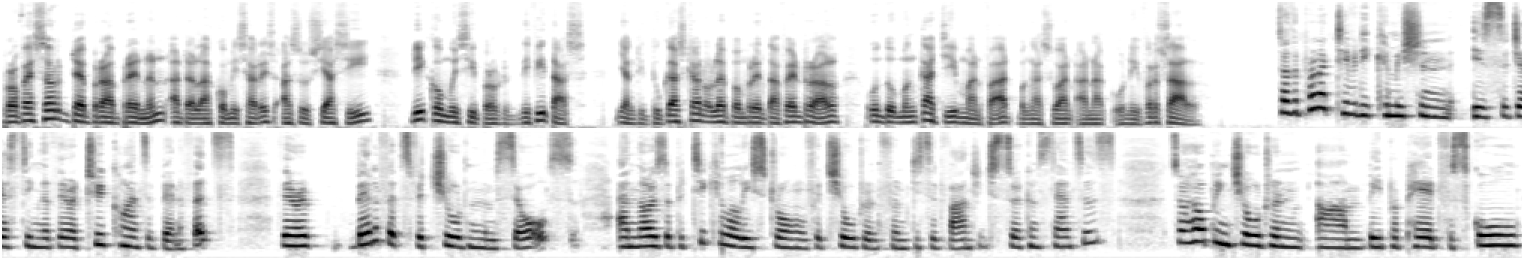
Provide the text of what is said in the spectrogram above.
Profesor Deborah Brennan adalah komisaris asosiasi di Komisi Produktivitas yang ditugaskan oleh pemerintah federal untuk mengkaji manfaat pengasuhan anak universal. So, the Productivity Commission is suggesting that there are two kinds of benefits. There are benefits for children themselves, and those are particularly strong for children from disadvantaged circumstances. So, helping children um, be prepared for school,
